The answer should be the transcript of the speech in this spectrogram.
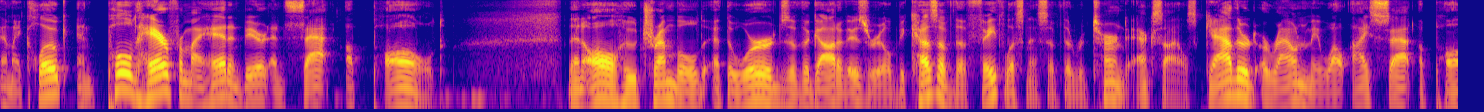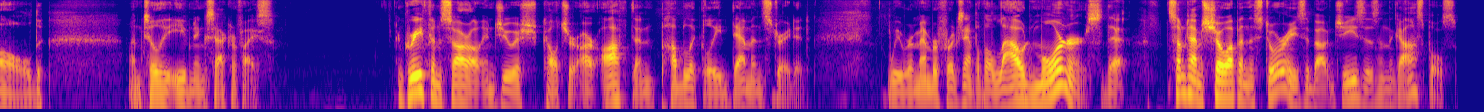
and my cloak and pulled hair from my head and beard and sat appalled. Then all who trembled at the words of the God of Israel, because of the faithlessness of the returned exiles, gathered around me while I sat appalled until the evening sacrifice. Grief and sorrow in Jewish culture are often publicly demonstrated. We remember, for example, the loud mourners that sometimes show up in the stories about Jesus in the Gospels.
